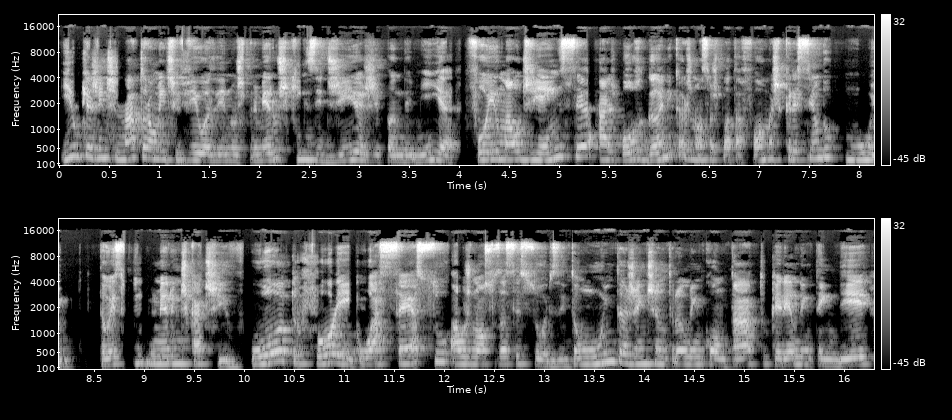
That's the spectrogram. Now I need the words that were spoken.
E o que a gente naturalmente viu ali nos primeiros 15 dias de pandemia foi uma audiência orgânica às nossas plataformas crescendo muito. Então, esse foi o primeiro indicativo. O outro foi o acesso aos nossos assessores. Então, muita gente entrando em contato, querendo entender,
